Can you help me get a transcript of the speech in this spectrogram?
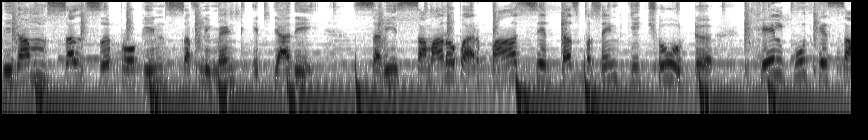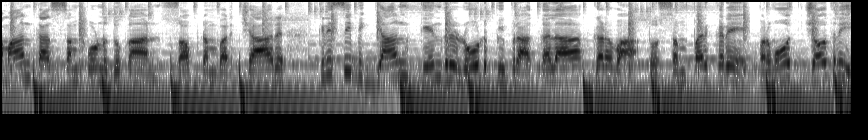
बिगम सल्स प्रोटीन सप्लीमेंट इत्यादि। सभी सामानों पर 5 से 10 परसेंट की छूट। खेल कूद के सामान का संपूर्ण दुकान, शॉप नंबर चार, कृषि विज्ञान केंद्र रोड, पिपरा कला, गढ़वा। तो संपर्क करें, प्रमोद चौधरी,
